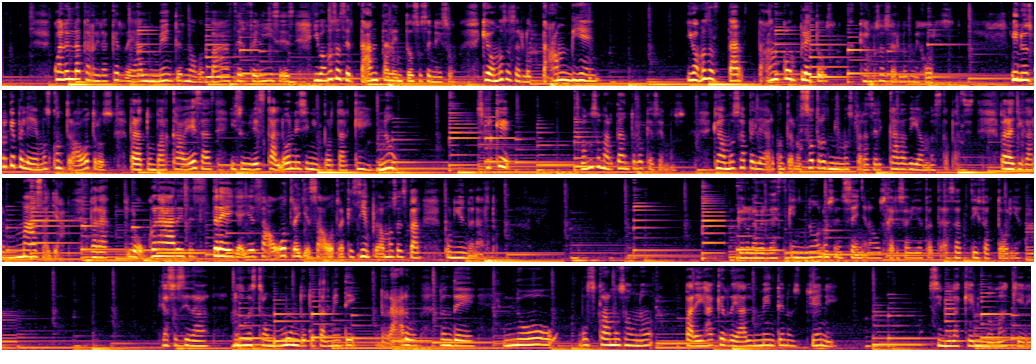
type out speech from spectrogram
¿Cuál es la carrera que realmente nos va a hacer felices? Y vamos a ser tan talentosos en eso, que vamos a hacerlo tan bien y vamos a estar tan completos que vamos a ser los mejores. Y no es porque peleemos contra otros para tumbar cabezas y subir escalones sin importar qué, no. Es porque vamos a amar tanto lo que hacemos que vamos a pelear contra nosotros mismos para ser cada día más capaces, para llegar más allá, para lograr esa estrella y esa otra y esa otra que siempre vamos a estar poniendo en alto. Pero la verdad es que no nos enseñan a buscar esa vida satisfactoria. La sociedad nos muestra un mundo totalmente raro, donde no buscamos a una pareja que realmente nos llene, sino la que mi mamá quiere,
